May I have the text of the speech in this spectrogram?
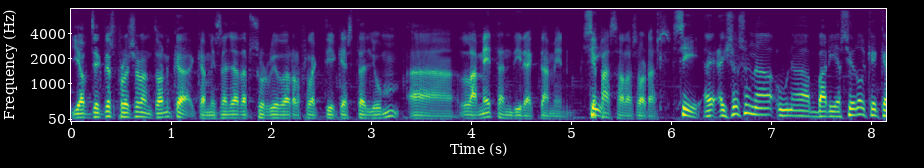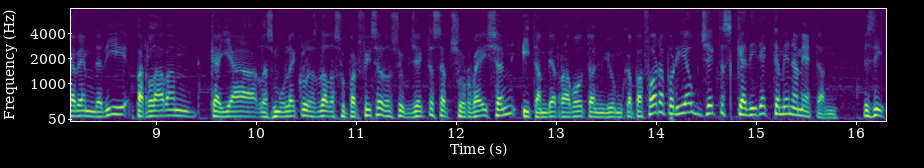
Hi ha objectes, però, Joan Anton, que, que més enllà d'absorbir o de reflectir aquesta llum, eh, l'emeten directament. Sí. Què passa aleshores? Sí, això és una, una variació del que acabem de dir. Parlàvem que hi ha les molècules de la superfície dels objectes s'absorbeixen i també reboten llum cap a fora, però hi ha objectes que directament emeten. És dir,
